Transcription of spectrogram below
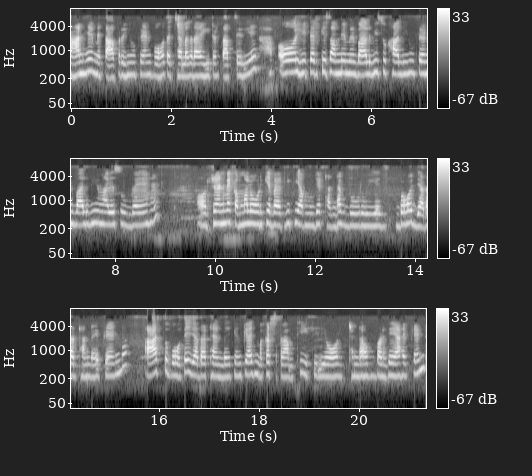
ऑन है, मैं ताप रही हूँ फ्रेंड बहुत अच्छा लग रहा है हीटर तापते हुए। और हीटर के सामने मैं बाल भी सुखा ली हूँ फ्रेंड बाल भी हमारे सूख गए हैं। और फ्रेंड में कम्बल ओढ़ के बैठी थी, अब मुझे ठंडक दूर हुई है। बहुत ज़्यादा ठंड है फ्रेंड आज तो बहुत ही ज़्यादा ठंड है, क्योंकि आज मकर संक्रांति थी, इसीलिए और ठंडा बढ़ गया है फ्रेंड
